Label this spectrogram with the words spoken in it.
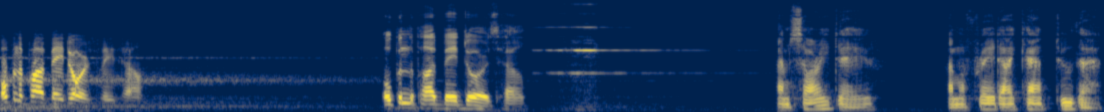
Open the pod bay doors, please, Hal. Open the pod bay doors, Hal. I'm sorry, Dave. I'm afraid I can't do that.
